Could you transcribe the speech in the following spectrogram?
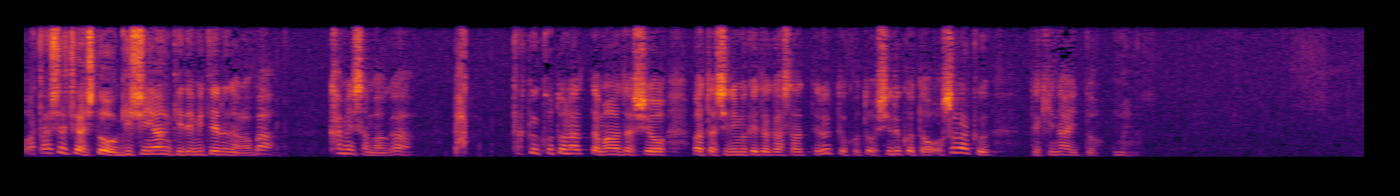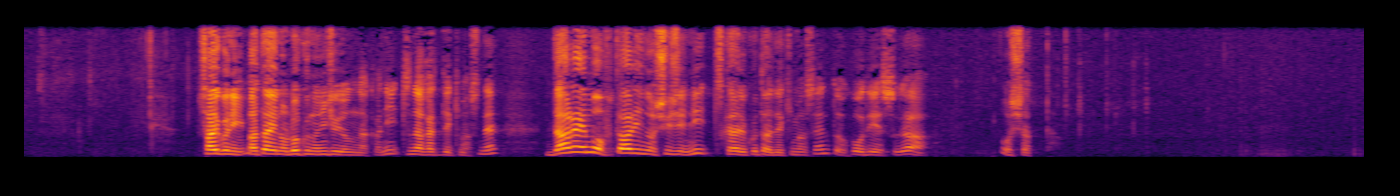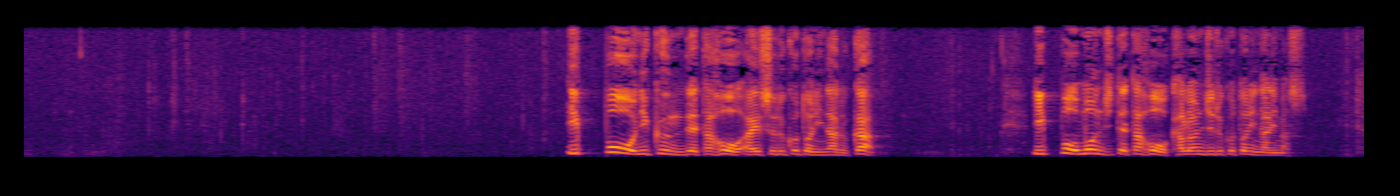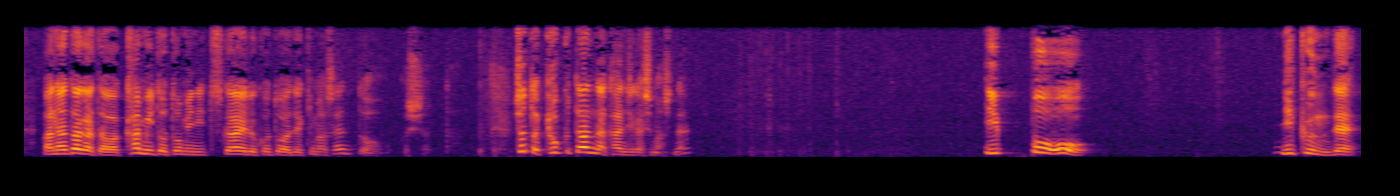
私たちが人を疑心暗鬼で見ているならば神様が全く異なった眼差しを私に向けてくださっているということを知ることはおそらくできないと思います。最後にマタイの6の24の中につながっていきますね。誰も2人の主人に仕えることはできませんとコーディエスがおっしゃった。一方を憎んで他方を愛することになるか一方を重んじて他方を軽んじることになります。あなた方は神と富に仕えることはできませんとおっしゃった。ちょっと極端な感じがしますね。一方を憎んで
